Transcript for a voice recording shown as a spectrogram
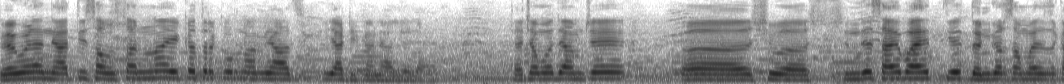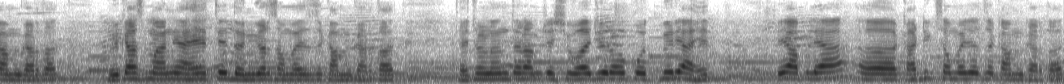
वेगवेगळ्या ज्ञाती संस्थांना एकत्र करून आम्ही आज या ठिकाणी आलेलो आहोत. त्याच्यामध्ये आमचे शिव शिंदे साहेब आहेत ते धनगर समाजाचं काम करतात. विकास माने आहेत ते धनगर समाजाचं काम करतात. त्याच्यानंतर आमचे शिवाजीराव कोथमिरे आहेत ते आपल्या काटिक समाजाचं काम करतात.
